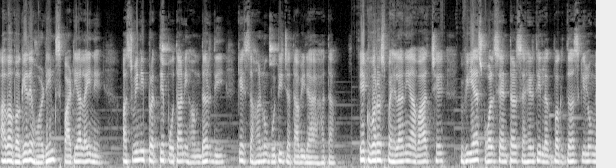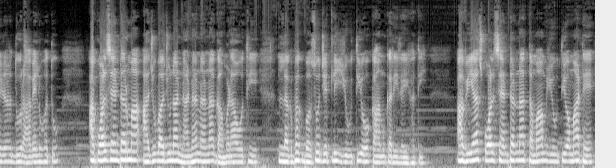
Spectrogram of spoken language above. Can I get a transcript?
આવા વગેરે હોર્ડિંગ્સ પાટિયા લઈને અશ્વિની પ્રત્યે પોતાની હમદર્દી કે સહાનુભૂતિ જતાવી રહ્યા હતા. એક વર્ષ પહેલાંની આ વાત છે વીએસ કોલ સેન્ટર શહેરથી લગભગ દસ કિલોમીટર દૂર આવેલું હતું. આ કોલ સેન્ટરમાં આજુબાજુના નાના નાના ગામડાઓથી લગભગ બસો જેટલી યુવતીઓ કામ કરી રહી હતી. આ વિયાસ કોલ સેન્ટરના તમામ યુવતીઓ માટે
